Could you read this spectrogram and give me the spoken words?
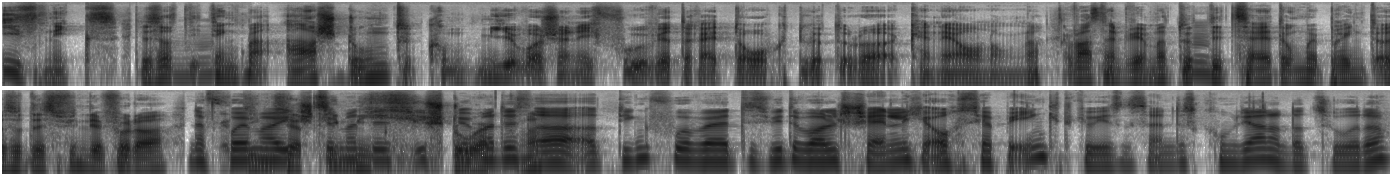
ist nichts. Das heißt, mhm. ich denke mal, eine Stunde kommt mir wahrscheinlich vor wie drei Tage dort oder keine Ahnung. Ne? Ich weiß nicht, wie man dort mhm. die Zeit umbringt. Also das finde ich von der Na, vor allem, ich stelle mir das, ich stell mir das ne? ein Ding vor, weil das wird wahrscheinlich auch sehr beengt gewesen sein. Das kommt ja noch dazu, oder?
